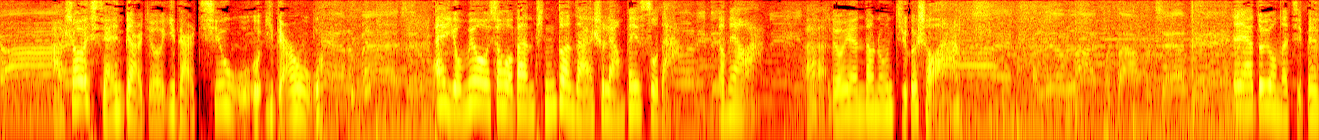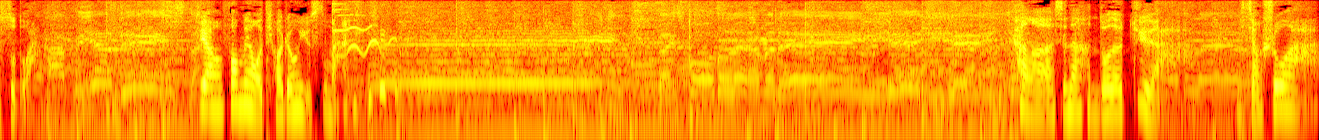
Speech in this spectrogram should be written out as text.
啊，稍微闲一点就一点七五、一点五。哎，有没有小伙伴听段子还是两倍速的？有没有啊？呃，留言当中举个手啊！大家都用的几倍速度啊？这样方便我调整语速嘛？看了现在很多的剧啊、小说啊，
